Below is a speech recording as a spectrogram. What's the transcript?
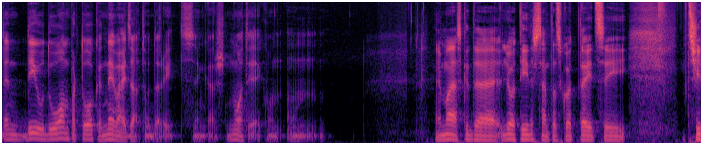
divu domu par to, ka nevajadzētu to darīt. Tas vienkārši notiek. Un, un... Man liekas, ka eh, ļoti interesanti tas, ko teici šī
